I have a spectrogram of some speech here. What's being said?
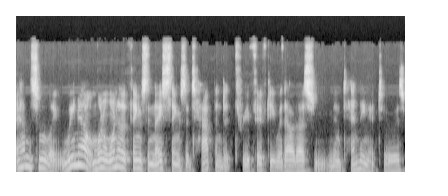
Absolutely. We know one one of the things, the nice things that's happened at 350 without us intending it to is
